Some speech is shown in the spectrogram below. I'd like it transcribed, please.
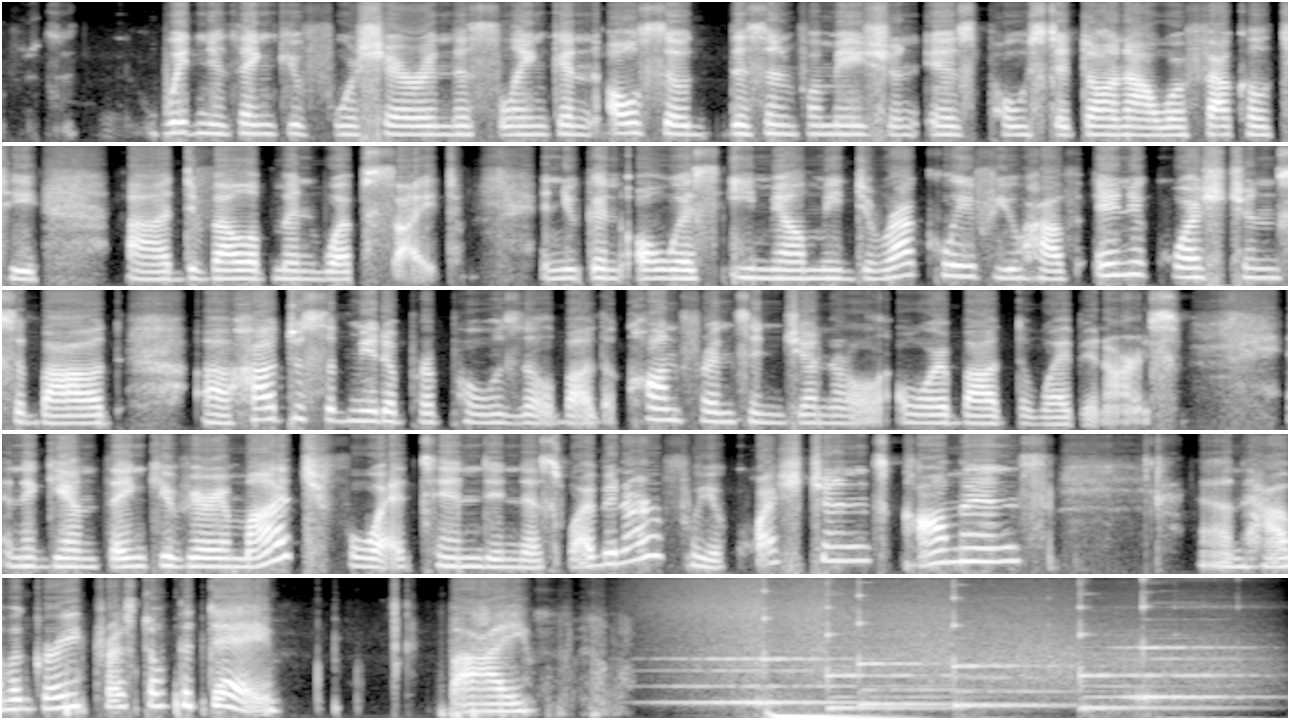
Whitney, thank you for sharing this link and also this information is posted on our faculty uh, development website and you can always email me directly if you have any questions about uh, how to submit a proposal about the conference in general or about the webinars. And again, thank you very much for attending this webinar, for your questions, comments, and have a great rest of the day. Bye.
